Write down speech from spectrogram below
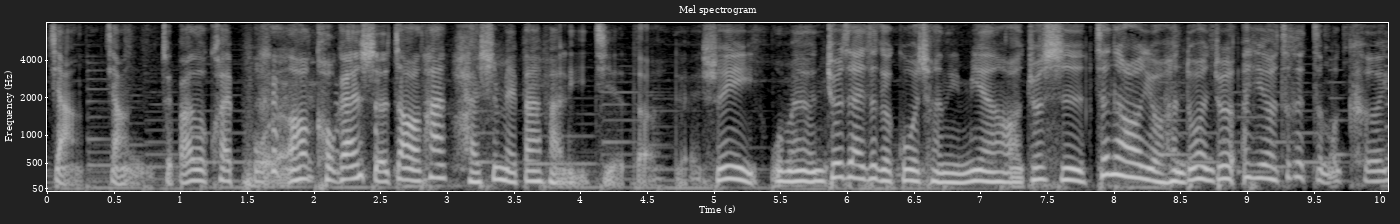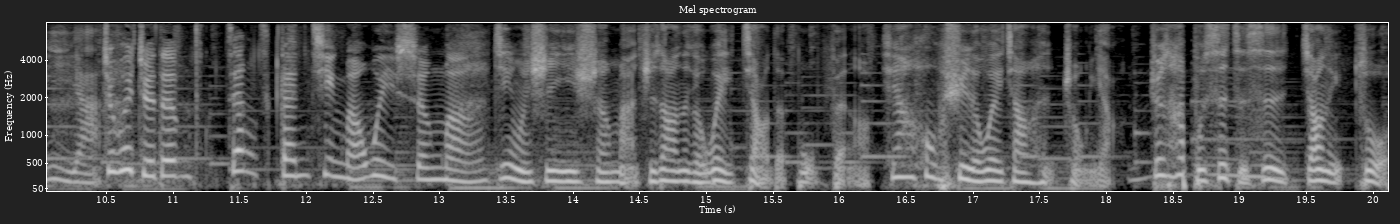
讲讲，嘴巴都快破了，然后口干舌燥，他还是没办法理解的。对，所以我们就在这个过程里面哈，就是真的有很多人就哎呀，这个怎么可以呀？就会觉得这样子干净吗？卫生吗？静文是医生嘛，知道那个卫教的部分哦。现在后续的卫教很重要，就是他不是只是教你做。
